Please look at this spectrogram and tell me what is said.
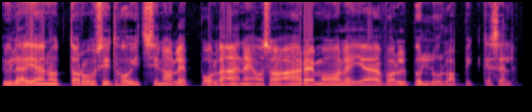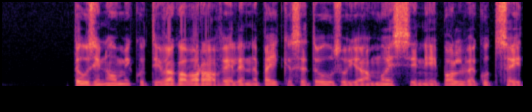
Ülejäänud tarusid hoidsin Aleppo lääneosa ääremaale jääval põllulapikesel. tõusin hommikuti väga vara veel enne päikesetõusu ja mõssini palvekutseid.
